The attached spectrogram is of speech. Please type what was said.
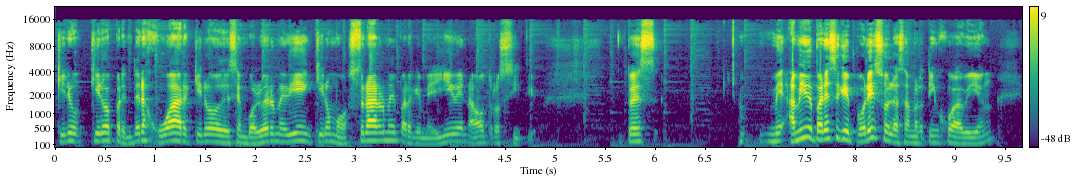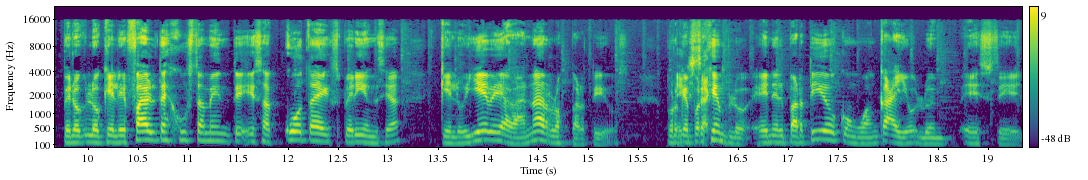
Quiero, quiero aprender a jugar, quiero desenvolverme bien, quiero mostrarme para que me lleven a otro sitio. Entonces, me- a mí me parece que por eso la San Martín juega bien, pero lo que le falta es justamente esa cuota de experiencia que lo lleve a ganar los partidos. Porque, por ejemplo, en el partido con Huancayo, lo, em- este,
